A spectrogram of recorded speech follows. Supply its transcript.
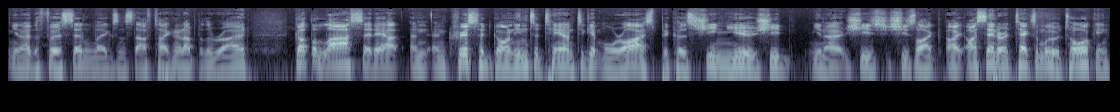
you know, the first set of legs and stuff, taken it up to the road, got the last set out, and, and Chris had gone into town to get more ice because she knew she'd, you know, she's she's like, I, I sent her a text and we were talking.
